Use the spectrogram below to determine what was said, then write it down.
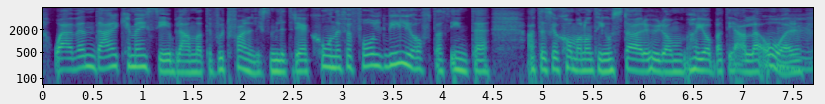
och även där kan man ju se ibland att det fortfarande är liksom lite reaktioner för folk vill ju oftast inte att det ska komma någonting och störa hur de har jobbat i alla år. Mm.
